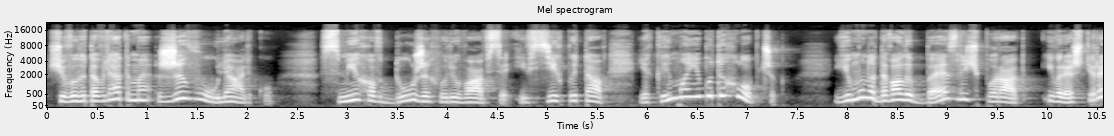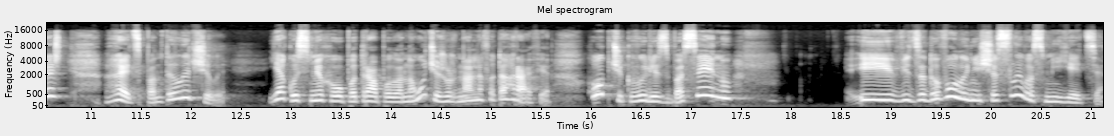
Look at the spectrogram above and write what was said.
що виготовлятиме живу ляльку. Сміхов дуже хвилювався і всіх питав, яким має бути хлопчик. Йому надавали безліч порад і, врешті-решт, геть спантеличили. Якось Сміхову потрапила на очі журнальна фотографія. Хлопчик виліз з басейну і від задоволення щасливо сміється.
